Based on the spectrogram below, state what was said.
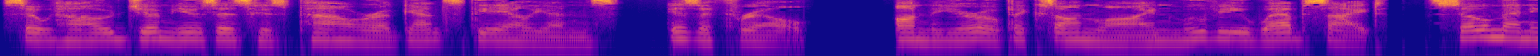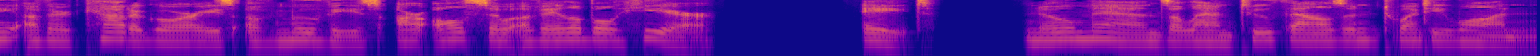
So how Jim uses his power against the aliens, is a thrill. On the Europix online movie website, so many other categories of movies are also available here. 8. No Man's Land 2021.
